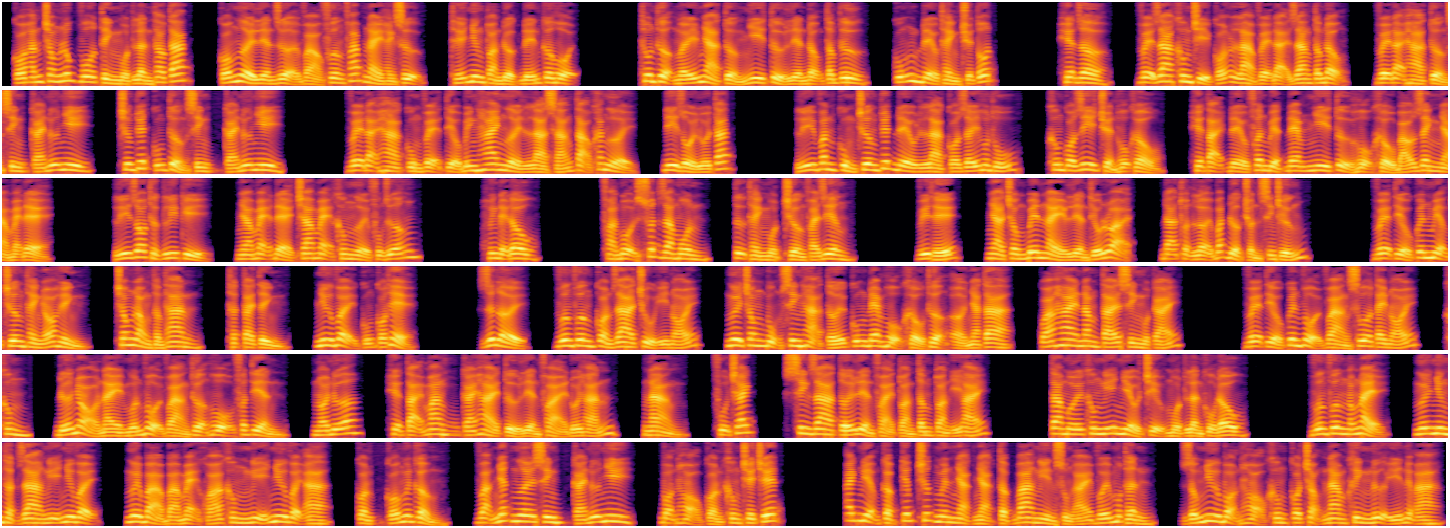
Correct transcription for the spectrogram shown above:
Có hắn trong lúc vô tình một lần thao tác, có người liền dựa vào phương pháp này hành sự, thế nhưng toàn được đến cơ hội. Thôn thượng mấy nhà tưởng nhi tử liền động tâm tư, cũng đều thành chuyện tốt. Hiện giờ, vệ gia không chỉ có là vệ đại giang tâm động, vệ đại hà tưởng sinh cái nữ nhi, trương tuyết cũng tưởng sinh cái nữ nhi. Vệ đại hà cùng vệ tiểu binh hai người là sáng tạo khác người, đi rồi lối tắt. Lý Văn cùng Trương Tuyết đều là có giấy hôn thú, không có di chuyển hộ khẩu, hiện tại đều phân biệt đem nhi tử hộ khẩu báo danh nhà mẹ đẻ. Lý do thực ly kỳ, nhà mẹ đẻ cha mẹ không người phụ dưỡng. Huynh đệ đâu? Phản bội xuất gia môn, tự thành một trường phái riêng. Vì thế, nhà chồng bên này liền thiếu loại, đã thuận lợi bắt được chuẩn sinh chứng. Vệ tiểu quên miệng trương thành ó hình, trong lòng thầm than, thật tài tình, như vậy cũng có thể. Dứt lời, Vương Phương còn ra chủ ý nói, ngươi trong bụng sinh hạ tới cũng đem hộ khẩu thượng ở nhà ta, quá hai năm tái sinh một cái. Vệ tiểu quyên vội vàng xua tay nói, không, đứa nhỏ này muốn vội vàng thượng hộ phân tiền, nói nữa, hiện tại mang cái hài tử liền phải đối hắn, nàng, phụ trách, sinh ra tới liền phải toàn tâm toàn ý ái. Ta mới không nghĩ nhiều chịu một lần khổ đâu. Vương Phương nóng nảy, ngươi nhưng thật ra nghĩ như vậy, ngươi bà bà mẹ khóa không nghĩ như vậy à, còn có nguyên cẩm, vạn nhất ngươi sinh cái nữ nhi, bọn họ còn không chê chết. Ách niệm cập kiếp trước nguyên nhạc nhạc tập 3.000 sủng ái với một thần, giống như bọn họ không có trọng nam khinh nữ ý niệm A.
